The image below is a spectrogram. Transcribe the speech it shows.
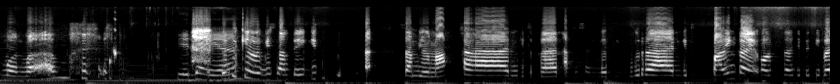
mohon maaf. Beda ya. Tapi kayak lebih santai gitu sambil makan gitu kan atau sambil tiduran gitu paling kayak kalau misalnya tiba-tiba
